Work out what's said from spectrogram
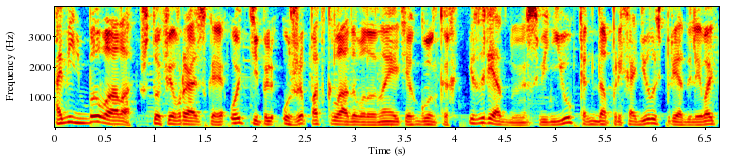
А ведь бывало, что февральская оттепель уже подкладывала на этих гонках изрядную свинью, когда приходилось преодолевать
